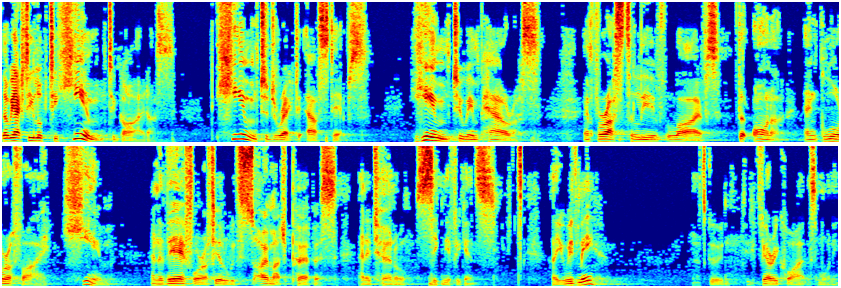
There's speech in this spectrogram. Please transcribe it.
That we actually look to Him to guide us, Him to direct our steps, Him to empower us, and for us to live lives that honour and glorify Him and therefore are filled with so much purpose and eternal significance. Are you with me? That's good. It's very quiet this morning.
